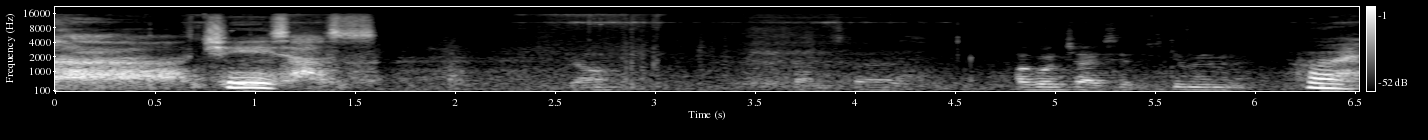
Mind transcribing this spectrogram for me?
Jesus. John, downstairs. I'll go and chase it. Just give me a minute. Right.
